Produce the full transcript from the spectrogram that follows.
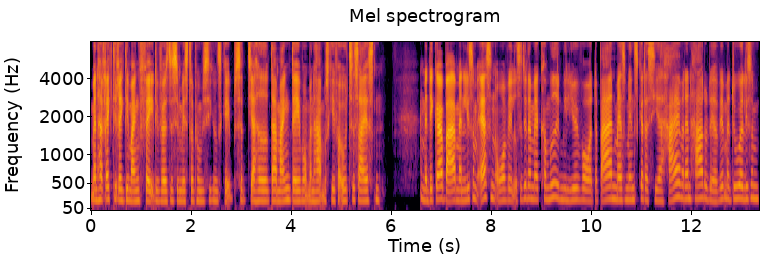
man har rigtig, rigtig mange fag de første semester på musikvidenskab. Så jeg havde, der er mange dage, hvor man har måske fra 8 til 16 men det gør bare, at man ligesom er sådan overvældet. Så det der med at komme ud i et miljø, hvor der bare er en masse mennesker, der siger, hej, hvordan har du det, og hvem er du, og ligesom,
